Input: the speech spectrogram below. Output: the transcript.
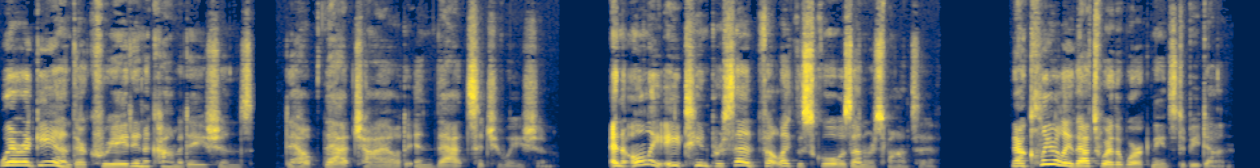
where again they're creating accommodations to help that child in that situation. And only 18% felt like the school was unresponsive. Now, clearly, that's where the work needs to be done,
